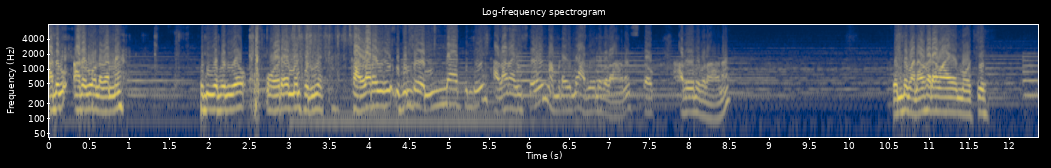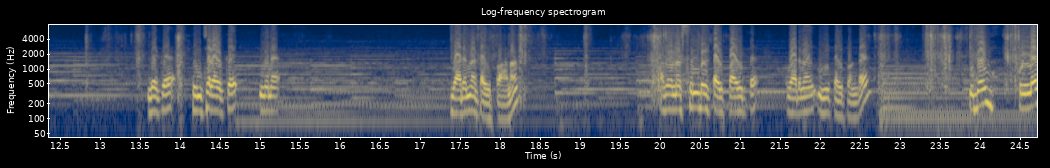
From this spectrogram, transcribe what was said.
അത് അതുപോലെ തന്നെ പുതിയ പുതിയ ഓരോന്നും പുതിയ കളറുകൾ ഇതിന്റെ എല്ലാത്തിന്റെയും കളർ ഐറ്റവും നമ്മുടെ കയ്യിൽ അവൈലബിൾ ആണ് സ്റ്റോക്ക് അവൈലബിൾ ആണ്. എന്ത് മനോഹരമായ നോക്കി. ഇതൊക്കെ പിഞ്ചറൊക്കെ ഇങ്ങനെ വരുന്ന ടൈപ്പാണ് അതുപോലെ സിമ്പിൾ ടൈപ്പായിട്ട് വരുന്ന ഈ ടൈപ്പ് ഉണ്ട്. ഇതും ഫുള്ള്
